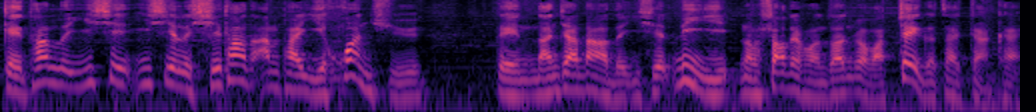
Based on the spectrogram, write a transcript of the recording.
给他了一些一系列其他的安排，以换取给南加大的一些利益。那么稍等会儿，咱就把这个再展开。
